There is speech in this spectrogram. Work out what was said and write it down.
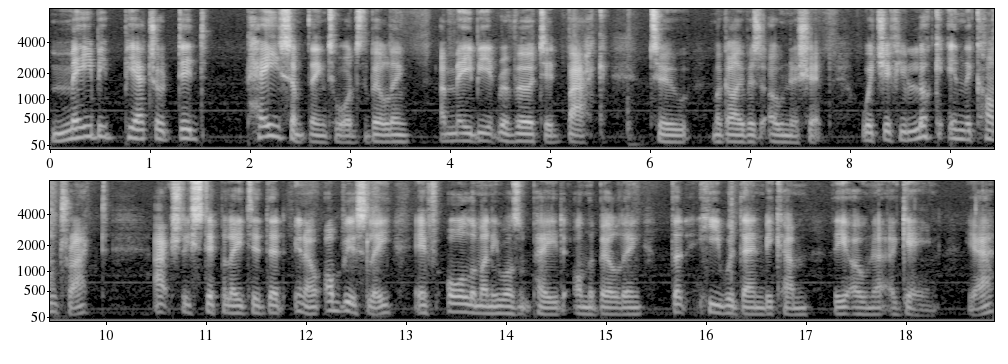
maybe Pietro did pay something towards the building and maybe it reverted back to McIvor's ownership. Which, if you look in the contract, actually stipulated that you know obviously if all the money wasn't paid on the building that he would then become the owner again yeah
